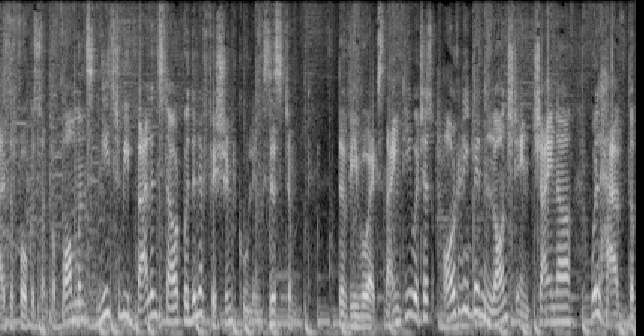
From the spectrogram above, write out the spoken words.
as the focus on performance needs to be balanced out with an efficient cooling system. The Vivo X90, which has already been launched in China, will have the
